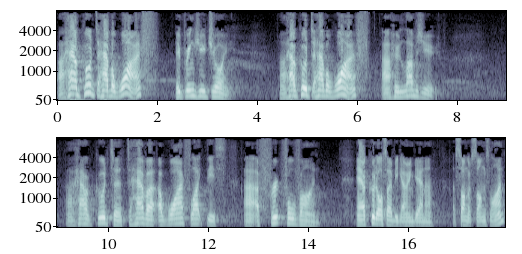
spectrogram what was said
Uh, how good to have a wife who brings you joy. how good to have a wife who loves you. Uh, how good to, to have a, a wife like this, uh, a fruitful vine. Now, it could also be going down a, a Song of Songs line,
